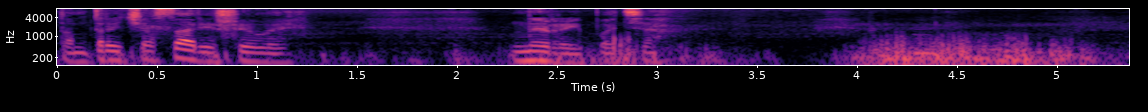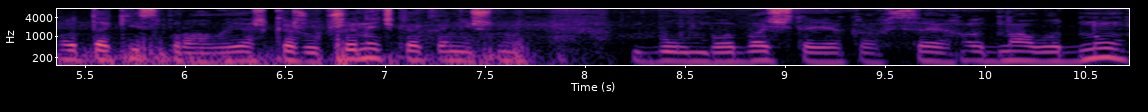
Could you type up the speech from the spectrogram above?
там три часа рішили не рипатися. От такі справи. Я ж кажу, пшеничка, звісно, бомба. Бачите, яка все одна в одну.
